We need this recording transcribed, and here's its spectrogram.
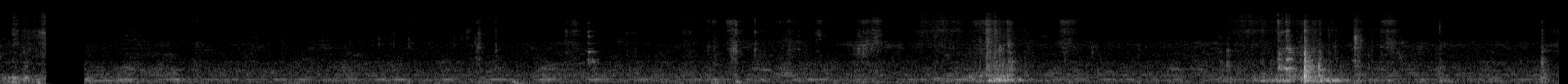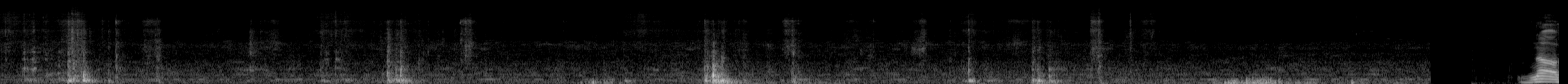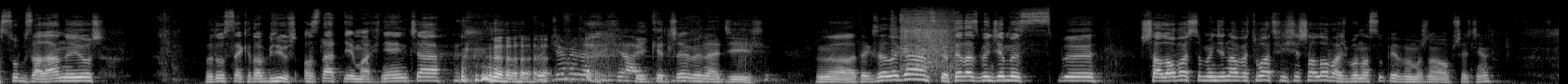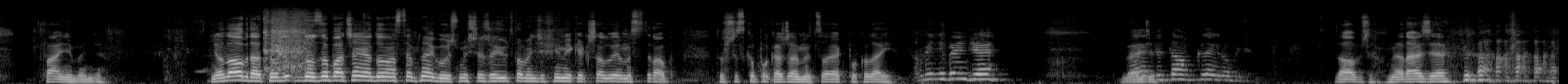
No, sub zalany już. Rusek robi już ostatnie machnięcia Kończymy na dzisiaj. i kończymy na dziś. No, także elegancko. Teraz będziemy s- y, szalować, to będzie nawet łatwiej się szalować, bo na supie by można oprzeć, nie? Fajnie będzie. No dobra, to do, do zobaczenia do następnego. Już myślę, że jutro będzie filmik jak szalujemy strop. To wszystko pokażemy, co jak po kolei. A mnie nie będzie. Będzie. Będę tam klej robić. Dobrze, na razie.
